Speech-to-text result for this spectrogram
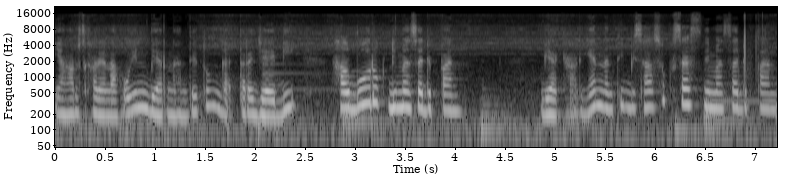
yang harus kalian lakuin biar nanti tuh nggak terjadi hal buruk di masa depan. Biar kalian nanti bisa sukses di masa depan.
